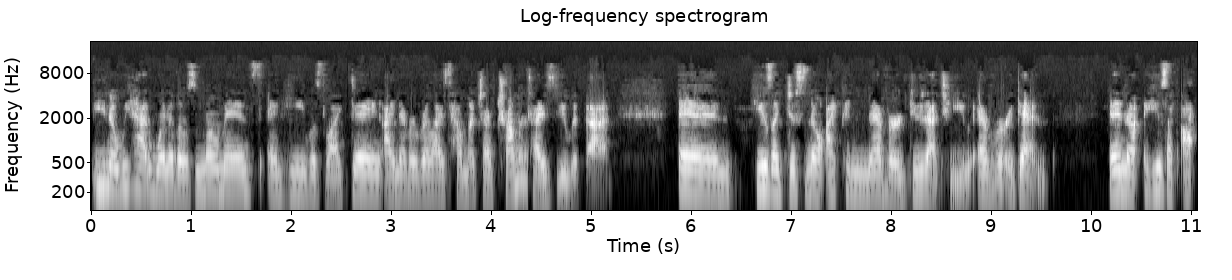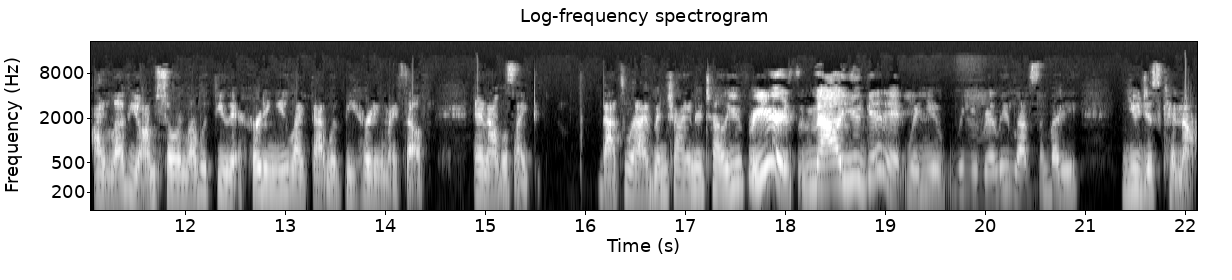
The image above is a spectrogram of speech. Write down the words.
you know, we had one of those moments and he was like, dang, I never realized how much I've traumatized you with that. And he was like, just know I can never do that to you ever again. And he was like, I, I love you. I'm so in love with you that hurting you like that would be hurting myself. And I was like, that's what I've been trying to tell you for years. Now you get it. When you when you really love somebody, you just cannot.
